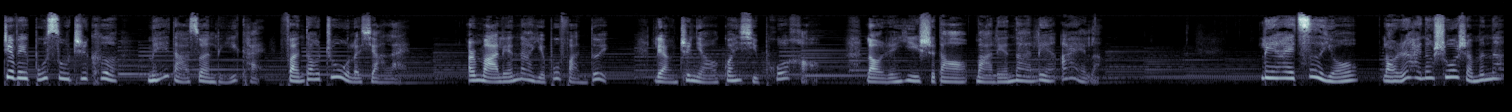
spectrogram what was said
这位不速之客没打算离开，反倒住了下来，而马莲娜也不反对，两只鸟关系颇好。老人意识到马莲娜恋爱了。恋爱自由，老人还能说什么呢？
